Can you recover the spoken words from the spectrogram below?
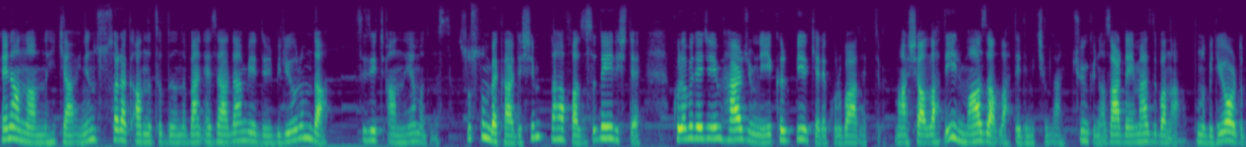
En anlamlı hikayenin susarak anlatıldığını ben ezelden beridir biliyorum da siz hiç anlayamadınız. Sustum be kardeşim, daha fazlası değil işte. Kurabileceğim her cümleyi 41 kere kurban ettim. Maşallah değil maazallah dedim içimden. Çünkü nazar değmezdi bana, bunu biliyordum.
